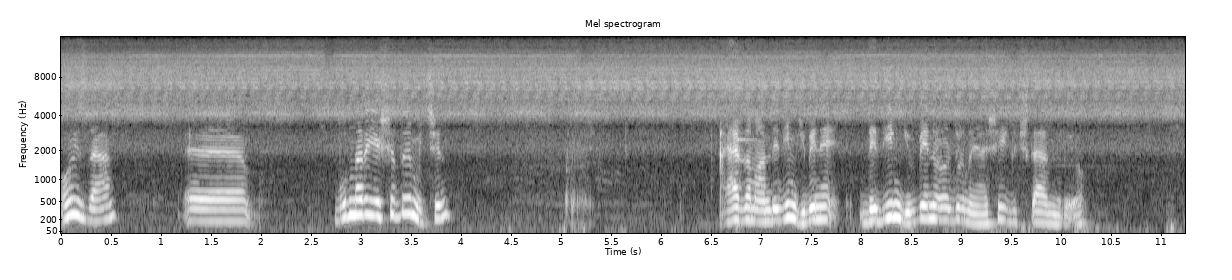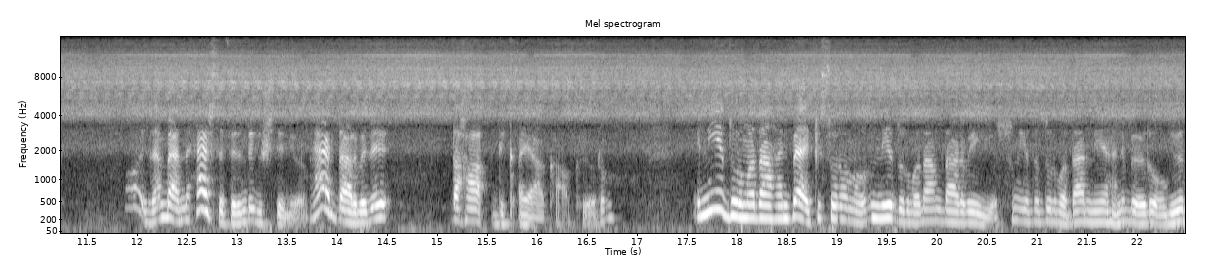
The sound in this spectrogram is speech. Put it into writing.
O yüzden eee, bunları yaşadığım için her zaman dediğim gibi beni dediğim gibi beni öldürmeyen şey güçlendiriyor. O yüzden ben de her seferinde güçleniyorum. Her darbede daha dik ayağa kalkıyorum. E niye durmadan hani belki sorun olur. Niye durmadan darbe yiyorsun ya da durmadan niye hani böyle oluyor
